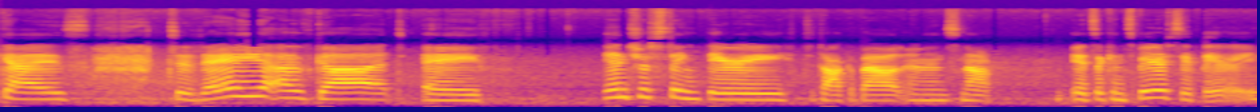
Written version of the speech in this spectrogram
guys, today I've got a interesting theory to talk about and it's not, it's a conspiracy theory.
